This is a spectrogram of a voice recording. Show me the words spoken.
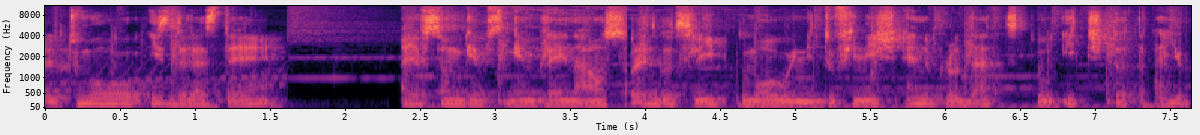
Well, tomorrow is the last day. I have some games, gameplay now, so let's go sleep. Tomorrow we need to finish and upload that to itch.io.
